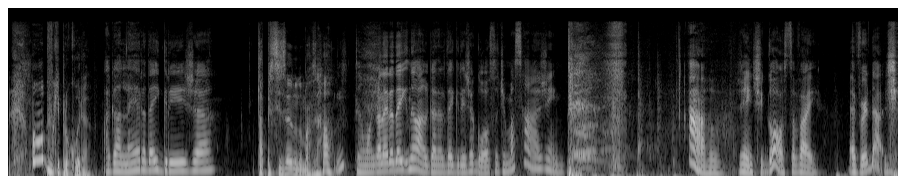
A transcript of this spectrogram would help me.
Mas óbvio que procura. A galera da igreja. Tá precisando de umas aulas? Então, a galera da. Não, a galera da igreja gosta de massagem. ah, gente, gosta, vai. É verdade.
